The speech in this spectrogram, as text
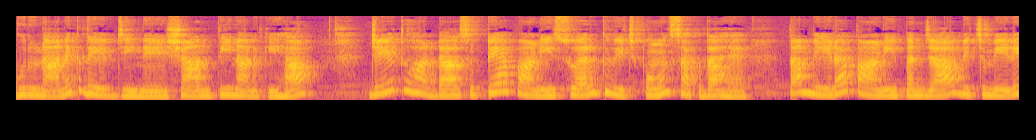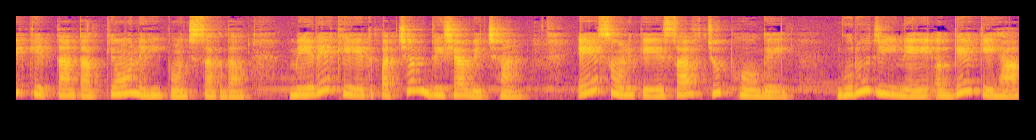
ਗੁਰੂ ਨਾਨਕ ਦੇਵ ਜੀ ਨੇ ਸ਼ਾਂਤੀ ਨਾਲ ਕਿਹਾ, ਜੇ ਤੁਹਾਡਾ ਸੁੱਟਿਆ ਪਾਣੀ ਸਵਰਗ ਵਿੱਚ ਪਹੁੰਚ ਸਕਦਾ ਹੈ, ਤਾਂ ਮੇਰਾ ਪਾਣੀ ਪੰਜਾਬ ਵਿੱਚ ਮੇਰੇ ਖੇਤਾਂ ਤੱਕ ਕਿਉਂ ਨਹੀਂ ਪਹੁੰਚ ਸਕਦਾ? ਮੇਰੇ ਖੇਤ ਪੱਛਮ ਦਿਸ਼ਾ ਵਿੱਚ ਹਨ। ਇਹ ਸੁਣ ਕੇ ਸਭ ਚੁੱਪ ਹੋ ਗਏ। ਗੁਰੂ ਜੀ ਨੇ ਅੱਗੇ ਕਿਹਾ,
